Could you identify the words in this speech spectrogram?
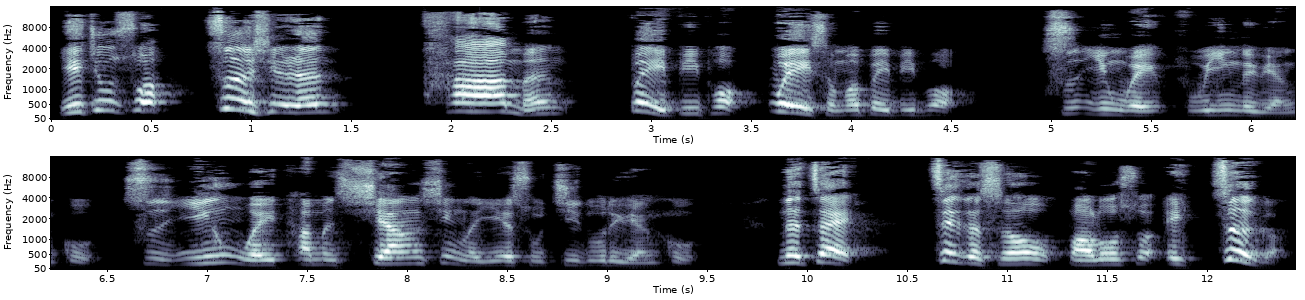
也就是说，这些人他们被逼迫，为什么被逼迫？是因为福音的缘故，是因为他们相信了耶稣基督的缘故。那在这个时候，保罗说：‘哎，这个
